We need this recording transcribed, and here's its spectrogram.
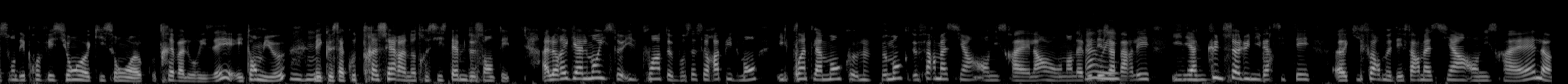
sont des professions qui sont très valorisées, et tant mieux, mmh mais que ça coûte très cher à notre système de santé. Alors également, il, se, il pointe, bon ça se rapidement, il pointe la manque, le manque de pharmaciens en Israël. Hein. on en avait ah déjà parlé, il n'y a mmh qu'une seule université qui forme des pharmaciens en Israël.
